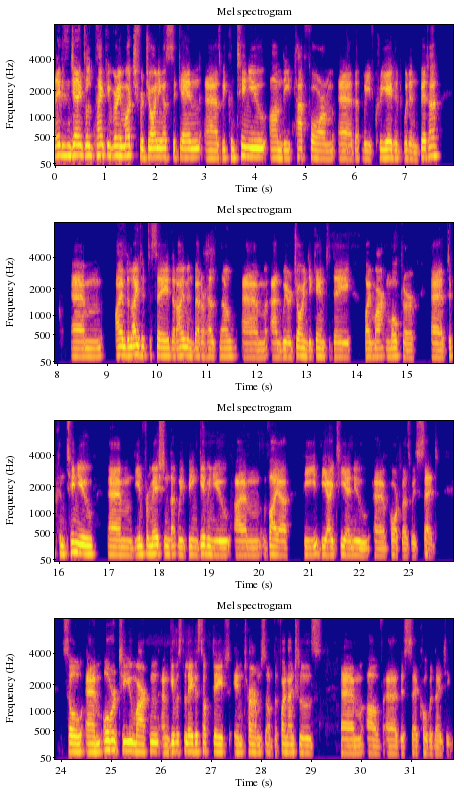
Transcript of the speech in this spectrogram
Ladies and gentlemen, thank you very much for joining us again as we continue on the platform uh, that we've created within BITA. Um, I am delighted to say that I'm in better health now, um, and we are joined again today by Martin Mockler uh, to continue um, the information that we've been giving you um, via the, the ITNU uh, portal, as we've said. So um, over to you, Martin, and give us the latest update in terms of the financials um, of uh, this uh, COVID-19?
